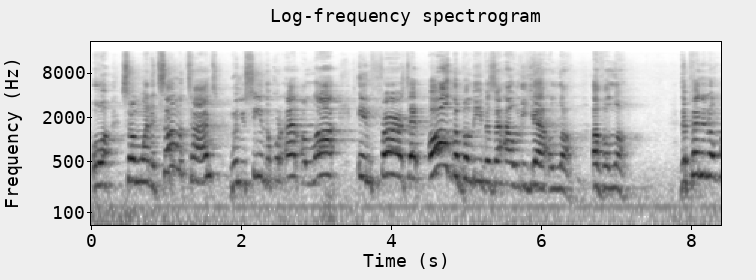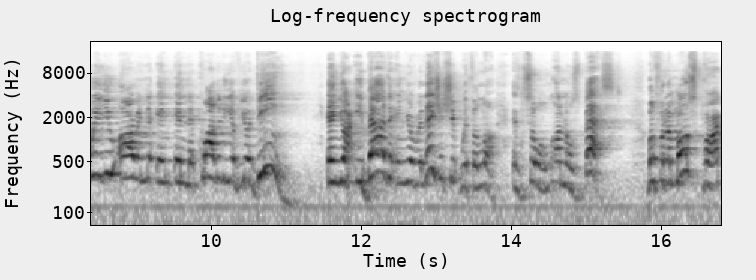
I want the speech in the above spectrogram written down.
or someone. And sometimes when you see in the Quran, Allah infers that all the believers are awliya Allah of Allah. Depending on where you are in the, in, in the quality of your deen and your ibadah and your relationship with Allah. And so Allah knows best. But for the most part,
